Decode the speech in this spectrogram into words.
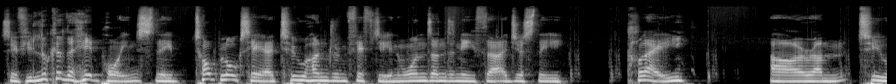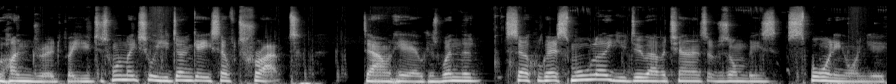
So if you look at the hit points, the top blocks here are 250 and the ones underneath that are just the clay are um, 200 but you just want to make sure you don't get yourself trapped down here because when the circle gets smaller you do have a chance of zombies spawning on you.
